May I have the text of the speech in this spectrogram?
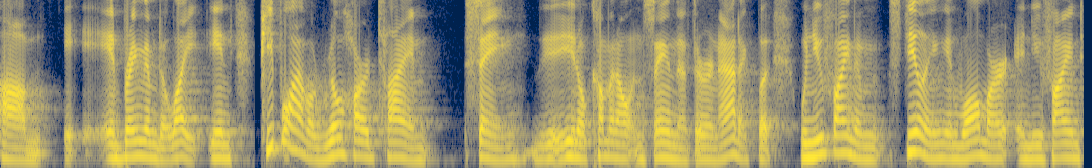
um, and bring them to light. And people have a real hard time saying, you know, coming out and saying that they're an addict. But when you find them stealing in Walmart and you find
